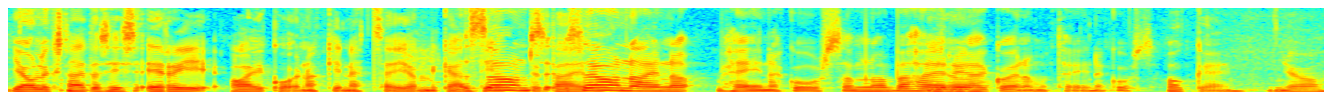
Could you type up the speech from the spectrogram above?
Ja oliko näitä siis eri aikoinakin, että se ei ole mikään se on, päivä? Se on aina heinäkuussa. Ne on vähän joo. eri aikoina, mutta heinäkuussa. Okei, okay, joo.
